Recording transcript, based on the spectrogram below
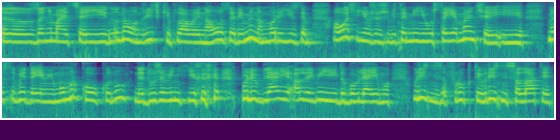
е, займається і на он, річки плаває на озері, ми на море їздимо. А осінню вже ж вітамінів стає менше, і ми, ми даємо йому морковку. Ну, не дуже він їх полюбляє, але ми її додаємо у різні фрукти, в різні салати.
